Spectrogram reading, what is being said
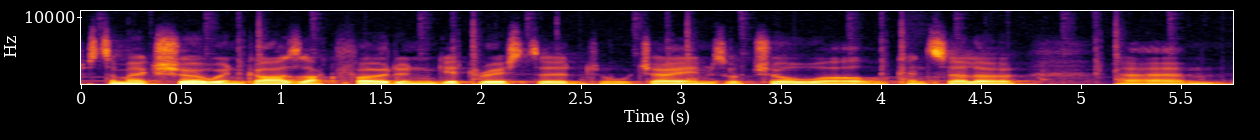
just to make sure when guys like Foden get rested, or James, or Chilwell, or Cancelo, um,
